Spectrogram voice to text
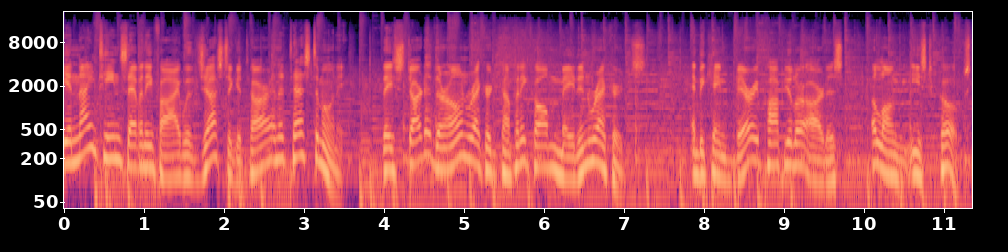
In 1975, with just a guitar and a testimony, they started their own record company called Maiden Records and became very popular artists along the East Coast.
